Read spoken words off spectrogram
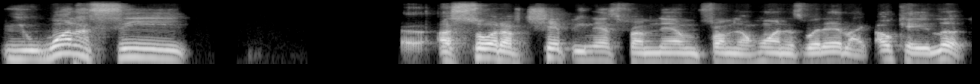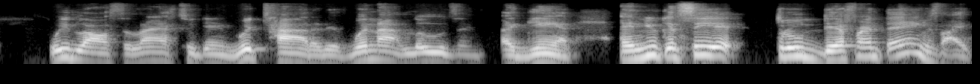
you want to see a- sort of chippiness from them from the Hornets where they're like, okay, look, we lost the last two games. We're tired of this. We're not losing again. And you can see it through different things. Like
